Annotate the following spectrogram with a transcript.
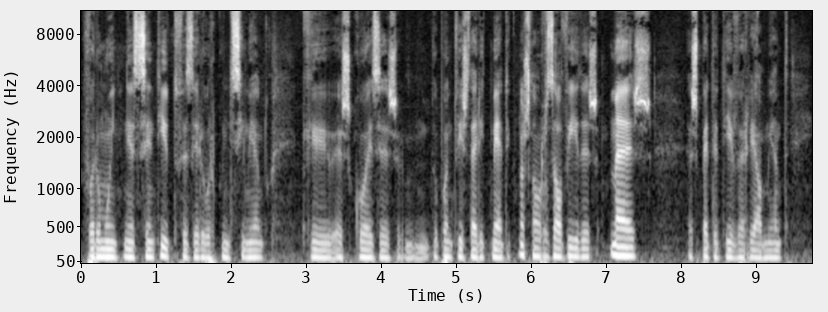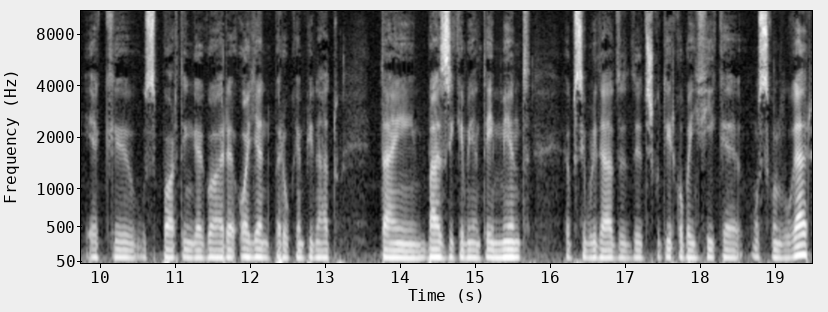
foram muito nesse sentido, de fazer o reconhecimento que as coisas, do ponto de vista aritmético, não estão resolvidas, mas a expectativa realmente é que o Sporting agora, olhando para o campeonato, tem basicamente em mente a possibilidade de discutir com o Benfica um segundo lugar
